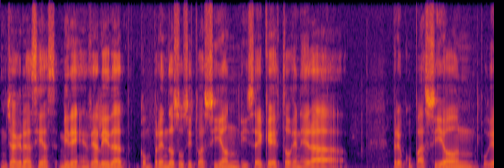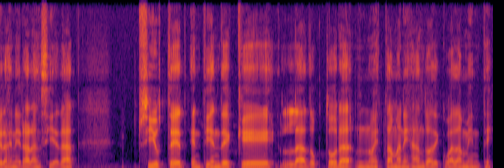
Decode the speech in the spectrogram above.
Muchas gracias. Mire, en realidad comprendo su situación y sé que esto genera preocupación, pudiera generar ansiedad. Si usted entiende que la doctora no está manejando adecuadamente,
